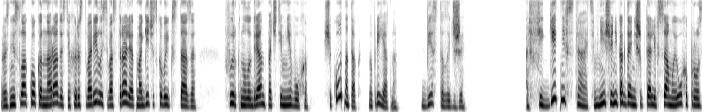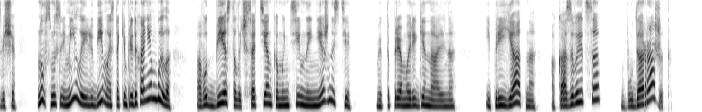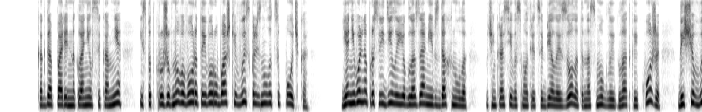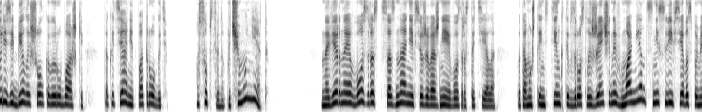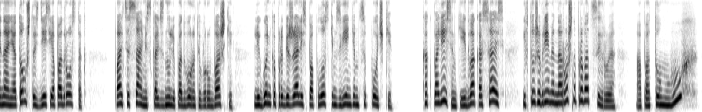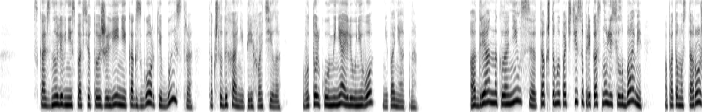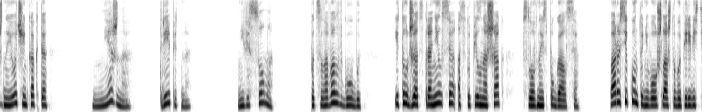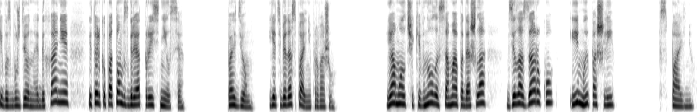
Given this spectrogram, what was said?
Разнесла кокон на радостях и растворилась в астрале от магического экстаза — Фыркнула Дрян почти мне в ухо. Щекотно так, но приятно. Бестолочь же. Офигеть не встать! Мне еще никогда не шептали в самое ухо прозвище. Ну, в смысле, милое и любимое, с таким придыханием было. А вот бестолочь с оттенком интимной нежности — это прямо оригинально. И приятно, оказывается, будоражит. Когда парень наклонился ко мне, из-под кружевного ворота его рубашки выскользнула цепочка. Я невольно проследила ее глазами и вздохнула. Очень красиво смотрится белое золото на смуглой гладкой коже, да еще в вырезе белой шелковой рубашки. Так и тянет потрогать. А, собственно, почему нет? Наверное, возраст сознания все же важнее возраста тела, потому что инстинкты взрослой женщины в момент снесли все воспоминания о том, что здесь я подросток. Пальцы сами скользнули под ворот его рубашки — легонько пробежались по плоским звеньям цепочки. Как по лесенке, едва касаясь и в то же время нарочно провоцируя. А потом, ух, скользнули вниз по все той же линии, как с горки, быстро, так что дыхание перехватило. Вот только у меня или у него — непонятно. Адриан наклонился, так что мы почти соприкоснулись лбами, а потом осторожно и очень как-то нежно, трепетно, невесомо поцеловал в губы и тут же отстранился, отступил на шаг, словно испугался. Пара секунд у него ушла, чтобы перевести возбужденное дыхание, и только потом взгляд прояснился. Пойдем, я тебя до спальни провожу. Я молча кивнула, сама подошла, взяла за руку, и мы пошли в спальню.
